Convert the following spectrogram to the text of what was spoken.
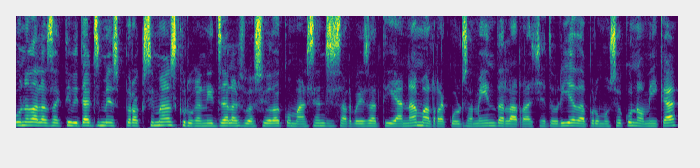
Una de les activitats més pròximes que organitza l'Associació de Comerciants i Serveis de Tiana amb el recolzament de la Regidoria de Promoció Econòmica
